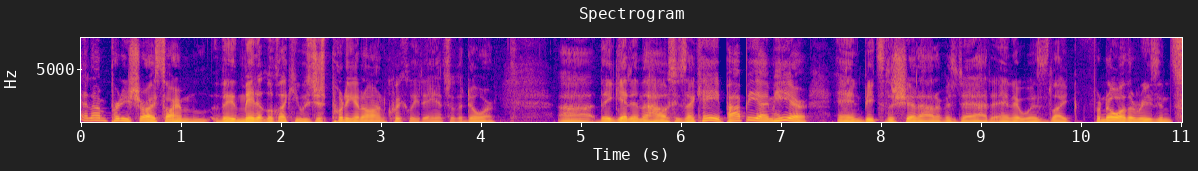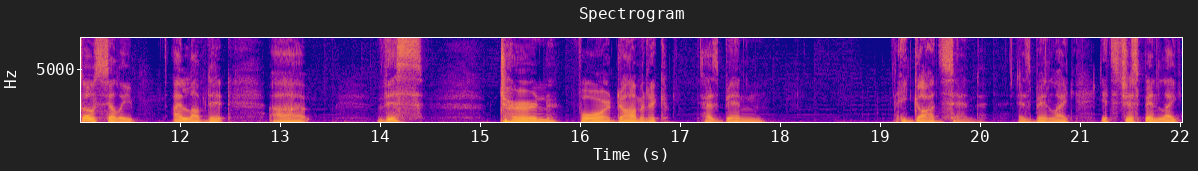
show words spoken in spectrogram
and I'm pretty sure I saw him. They made it look like he was just putting it on quickly to answer the door. Uh, they get in the house. He's like, "Hey, Poppy, I'm here," and beats the shit out of his dad. And it was like for no other reason, so silly. I loved it. Uh, this turn for Dominik has been a godsend. Has been like it's just been like,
